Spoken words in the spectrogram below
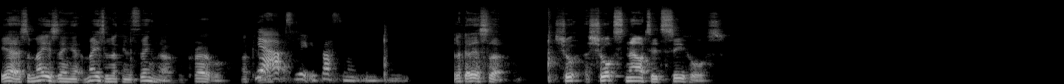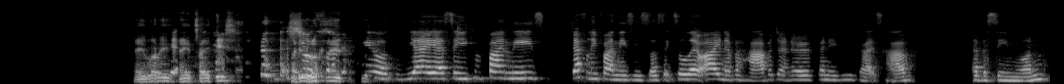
yeah, it's amazing, amazing looking thing though. Incredible. Okay. Yeah, absolutely fascinating. Look at this. Look, short, short snouted seahorse. Anybody? Yeah. Any takers? short snouted seahorses. Yeah, yeah. So you can find these. Definitely find these in Sussex. Although I never have. I don't know if any of you guys have ever seen one.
